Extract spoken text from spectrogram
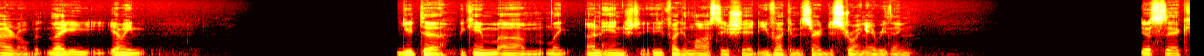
I don't know, but like, I mean, Yuta became um like unhinged. He fucking lost his shit. He fucking started destroying everything. Just sick.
